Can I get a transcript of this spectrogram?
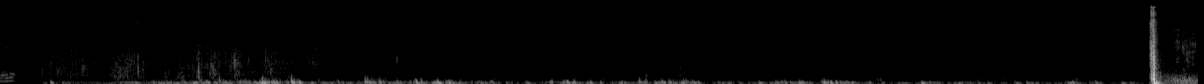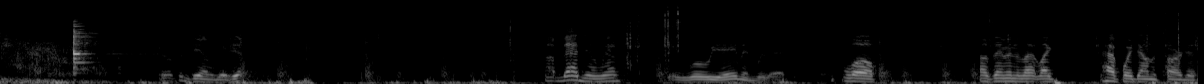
heard it hit the bush. Hit it. That's a damn good hit. Not bad, young man. Where were we aiming with that? Low. I was aiming at like halfway down the target.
